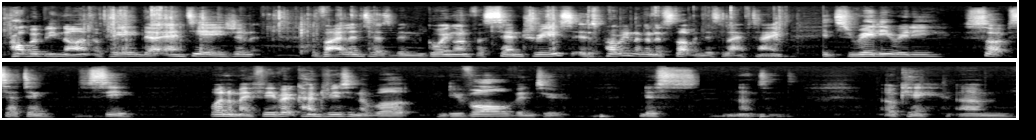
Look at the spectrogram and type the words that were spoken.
Probably not, okay? The anti-Asian violence has been going on for centuries. It's probably not going to stop in this lifetime. It's really, really so upsetting to see one of my favorite countries in the world devolve into this nonsense. Okay, um,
